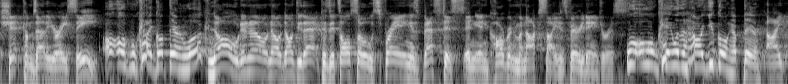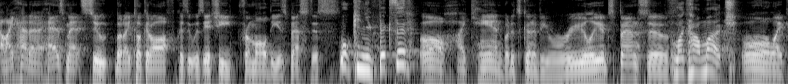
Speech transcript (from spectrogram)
shit comes out of your AC. Oh, oh well, can I go up there and look? No, no, no, no, don't do that, because it's also spraying asbestos and, and carbon monoxide. is very dangerous. Well, oh, okay, well then how are you going up there? I, I had a hazmat suit, but I took it off because it was itchy from all the asbestos. Well, can you fix it? Oh, I can, but it's gonna be really expensive. Like how much? Oh, like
